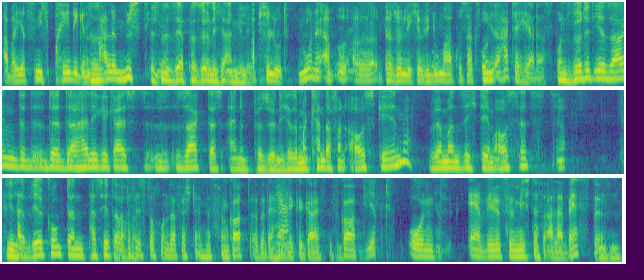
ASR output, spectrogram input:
Aber jetzt nicht predigen, ist, alle müsst ihr. Ist eine sehr persönliche Angelegenheit. Absolut. Nur eine äh, persönliche, wie du, Markus, sagst. Und, hat der Herr das. Und würdet ihr sagen, der, der, Heilige Geist sagt das einem persönlich? Also man kann davon ausgehen, ja. wenn man sich dem aussetzt, ja. dieser also, Wirkung, dann passiert also, auch Das was. ist doch unser Verständnis von Gott. Also der Heilige Geist ist Gott. Wirkt. Und er will für mich das Allerbeste. Mhm.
